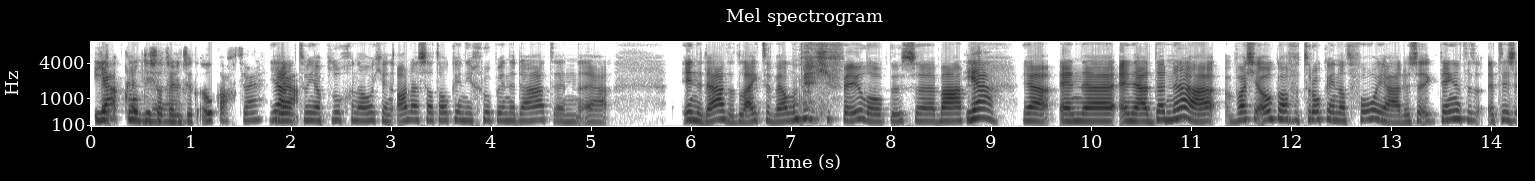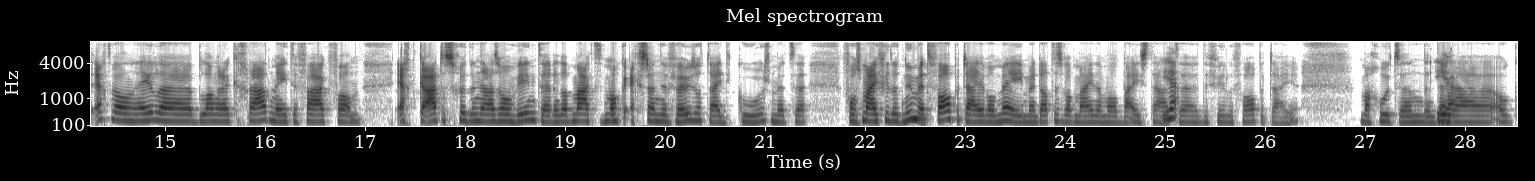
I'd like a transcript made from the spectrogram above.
ja en- klopt. Die zat er eh, natuurlijk ook achter. Ja, Ja, toen jouw ploeggenootje. En Anna zat ook in die groep inderdaad. En ja, inderdaad, het lijkt er wel een beetje veel op. Dus, eh, maar ja, ja, en, eh, en ja, daarna was je ook wel vertrokken in dat voorjaar. Dus ik denk dat het, het is echt wel een hele belangrijke graadmeter vaak van echt kaarten schudden na zo'n winter. En dat maakt het me ook extra nerveus altijd, die koers. Met, eh, volgens mij viel het nu met valpartijen wel mee, maar dat is wat mij dan wel bijstaat, Ja. eh, de vele valpartijen. Maar goed, en, en daarna ook.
